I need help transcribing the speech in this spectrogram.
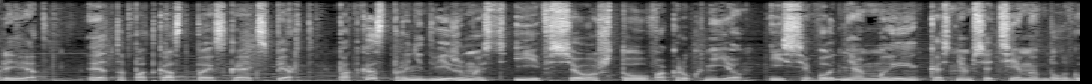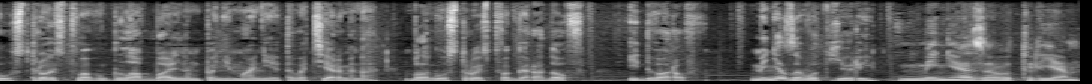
Привет! Это подкаст «ПСК Эксперт». Подкаст про недвижимость и все, что вокруг нее. И сегодня мы коснемся темы благоустройства в глобальном понимании этого термина. Благоустройство городов и дворов. Меня зовут Юрий. Меня зовут Илья.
